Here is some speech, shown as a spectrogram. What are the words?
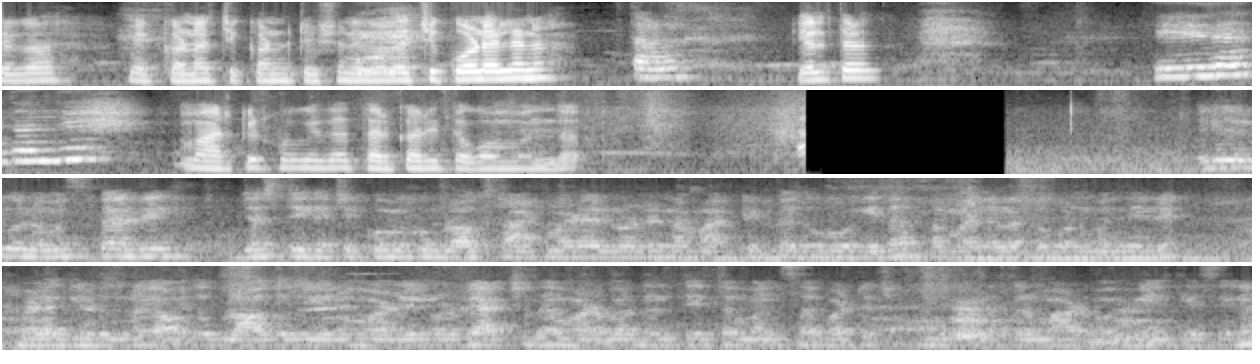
ನೋಡ್ರಿ ಈಗ ಮಿಕ್ಕಣ್ಣ ಚಿಕ್ಕಣ್ಣ ಟ್ಯೂಷನ್ ಹೋದ. ಚಿಕ್ಕೋಣ ಎಲ್ಲನ ಎಲ್ಲಿ ತಳ. ಮಾರ್ಕೆಟ್ಗೆ ಹೋಗಿದ್ದ ತರಕಾರಿ ತೊಗೊಂಬಂದ. ಎಲ್ಲರಿಗೂ ನಮಸ್ಕಾರ ರೀ. ಜಸ್ಟ್ ಈಗ ಚಿಕ್ಕ ಮಿಕ್ಕು ಬ್ಲಾಗ್ ಸ್ಟಾರ್ಟ್ ಮಾಡ್ಯಾರ ನೋಡ್ರಿ ನಾ ಮಾರ್ಕೆಟ್ಗೆ ಅದು ಹೋಗಿದ್ದ ಸಾಮಾನೆಲ್ಲ ತಗೊಂಡ್ ಬಂದೀನಿ ಬೆಳಗ್ಗೆ ಹಿಡಿದ್ರು ಯಾವುದೋ ಬ್ಲಾಗ್ ಅದು ಏನೂ ಮಾಡಲಿ. ನೋಡ್ರಿ ಆ್ಯಕ್ಚುಲಾಗಿ ಮಾಡಬಾರ್ದಂತ ಮನ್ಸ ಬಟ್ ಚಿಕ್ಕ ಮಕ್ಕಳ ಹತ್ರ ಮಾಡಿ ಮಮ್ಮಿ ಅಂತ ಕೇಸಿನ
